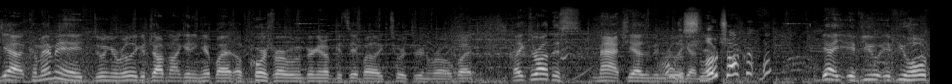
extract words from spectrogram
yeah, Kameme doing a really good job not getting hit by it. Of course, right when we bring it up, gets hit by like two or three in a row. But like throughout this match, he hasn't been Oh, really the slow chakram? What? Yeah, if you if you hold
